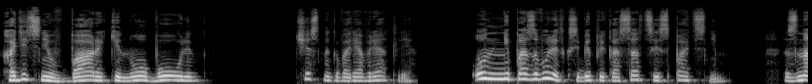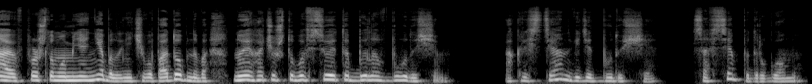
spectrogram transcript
ходить с ним в бары, кино, боулинг? Честно говоря, вряд ли. Он не позволит к себе прикасаться и спать с ним. Знаю, в прошлом у меня не было ничего подобного, но я хочу, чтобы все это было в будущем. А Кристиан видит будущее совсем по-другому.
